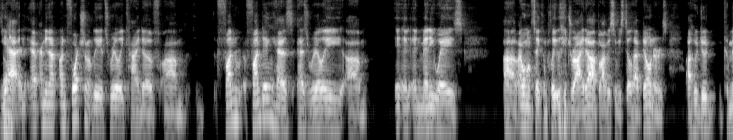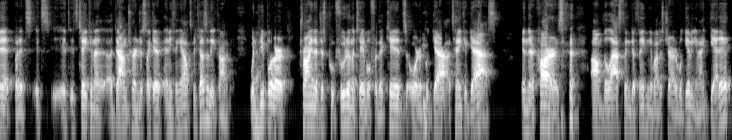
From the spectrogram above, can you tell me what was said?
So. Yeah, and I mean, unfortunately, it's really kind of um, fund funding has has really um, in in many ways uh, I won't say completely dried up. Obviously, we still have donors uh, who do commit, but it's it's it's, it's taken a, a, downturn just like anything else because of the economy. When yeah. people are trying to just put food on the table for their kids or to put gas, a tank of gas in their cars, um, the last thing they're thinking about is charitable giving. And I get it,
